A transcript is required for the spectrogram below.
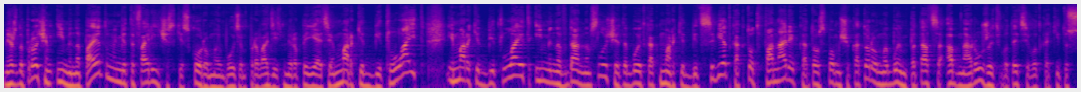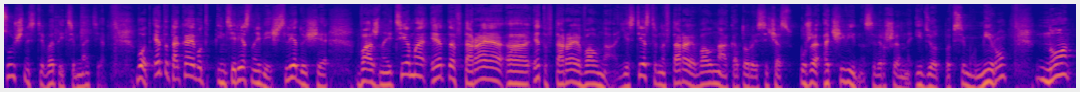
Между прочим, именно поэтому метафорически скоро мы будем проводить мероприятие Market Beat Light, и Market Beat Light именно в данном случае это будет как Market Beat Свет, как тот фонарик, который, с помощью которого мы будем пытаться обнаружить вот эти вот какие-то сущности в этой темноте. Вот, это такая вот интересная вещь. Следующая важная тема – это вторая, э, это вторая волна. Естественно, вторая волна, которая сейчас уже очевидно совершенно идет по всему миру, но,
